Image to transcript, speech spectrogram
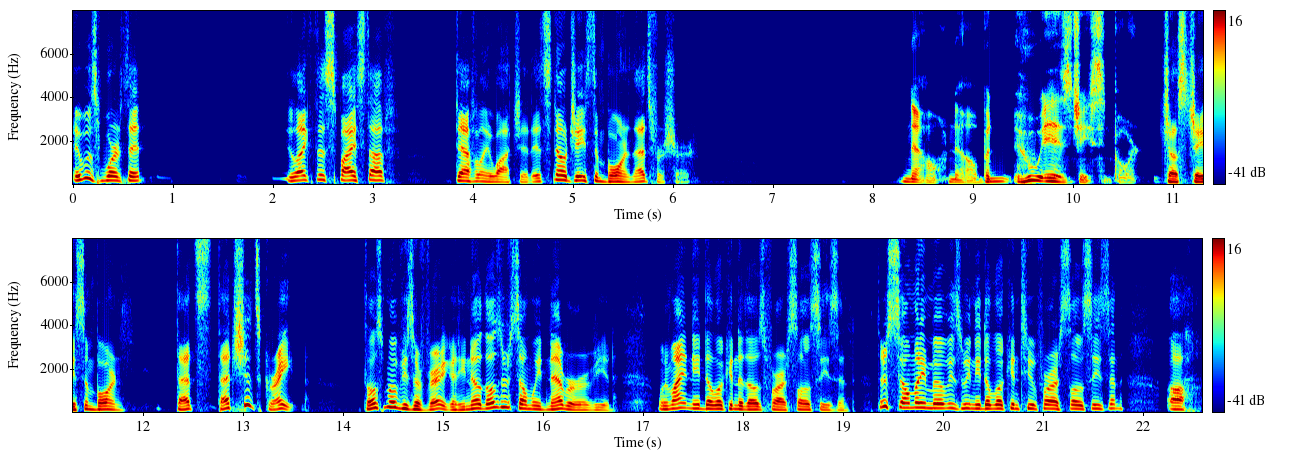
it was worth it. You like this spy stuff? Definitely watch it. It's no Jason Bourne, that's for sure. No, no, but who is Jason Bourne? Just Jason Bourne. That's that shit's great. Those movies are very good. You know, those are some we've never reviewed. We might need to look into those for our slow season. There's so many movies we need to look into for our slow season. Oh,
